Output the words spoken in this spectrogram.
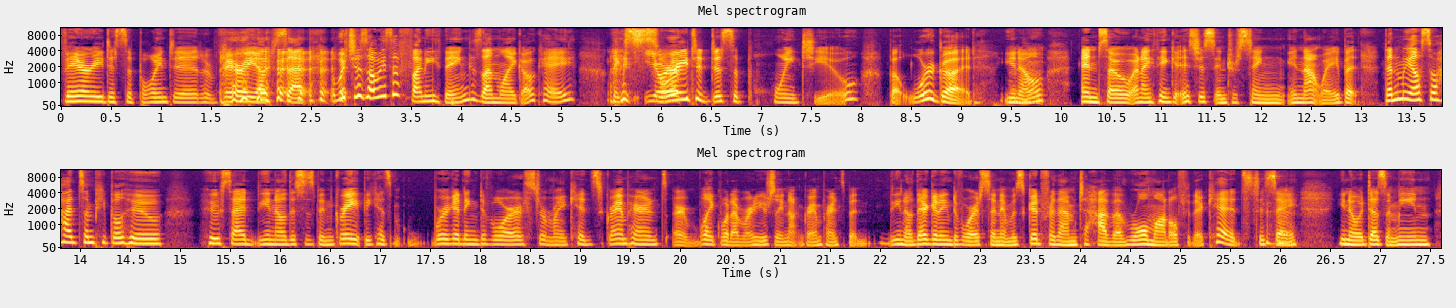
very disappointed or very upset, which is always a funny thing because I'm like, okay, like sorry to disappoint you, but we're good, you know? Mm-hmm. And so, and I think it's just interesting in that way. But then we also had some people who, who said, you know, this has been great because we're getting divorced or my kids' grandparents or like whatever, usually not grandparents, but you know, they're getting divorced and it was good for them to have a role model for their kids to say, mm-hmm. you know, it doesn't mean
